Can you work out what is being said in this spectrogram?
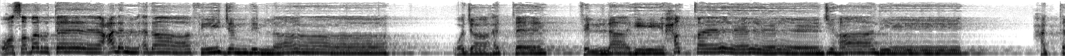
وصبرت على الأذى في جنب الله. وجاهدت في الله حق جهادي. حتى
